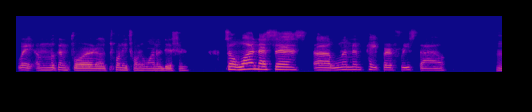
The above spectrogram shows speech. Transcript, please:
wait, I'm looking for the 2021 edition. So one that says uh, "Lemon Pepper Freestyle," Hmm.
